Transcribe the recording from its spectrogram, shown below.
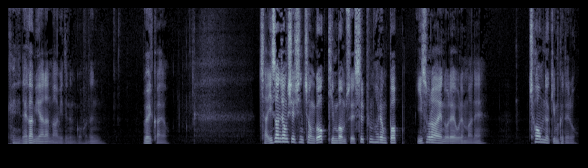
괜히 내가 미안한 마음이 드는 거는 왜일까요? 자, 이선정 씨의 신청곡 김범수의 슬픔 활용법 이소라의 노래 오랜만에 처음 느낌 그대로.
